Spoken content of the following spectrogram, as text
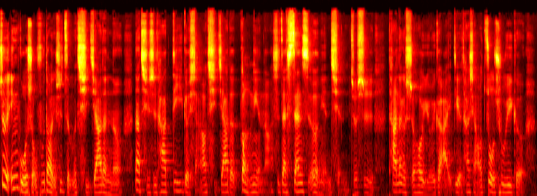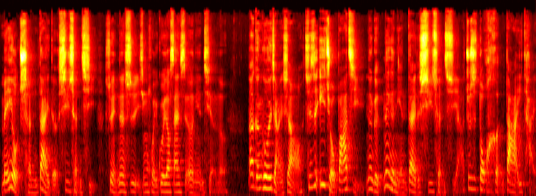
这个英国首富到底是怎么起家的呢？那其实他第一个想要起家的动念啊，是在三十二年前，就是他那个时候有一个 idea，他想要做出一个没有尘袋的吸尘器，所以那是已经回归到三十二年前了。那跟各位讲一下哦，其实一九八几那个那个年代的吸尘器啊，就是都很大一台，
